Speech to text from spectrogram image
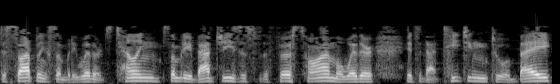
discipling somebody, whether it's telling somebody about Jesus for the first time or whether it's about teaching them to obey,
